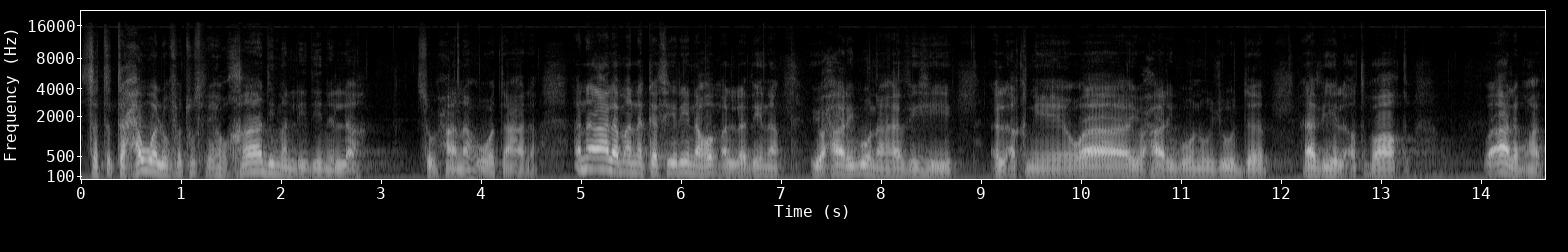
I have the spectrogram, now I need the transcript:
ستتحول فتصبح خادما لدين الله سبحانه وتعالى. أنا أعلم أن كثيرين هم الذين يحاربون هذه الأقنية ويحاربون وجود هذه الأطباق وأعلم هذا.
